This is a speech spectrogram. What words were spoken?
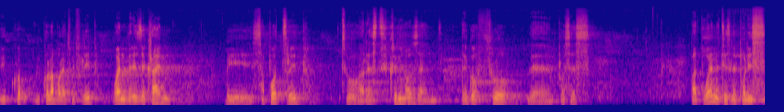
we, co we collaborate with RIB. When there is a crime, we support RIB to arrest criminals and they go through the process. But when it is the police,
